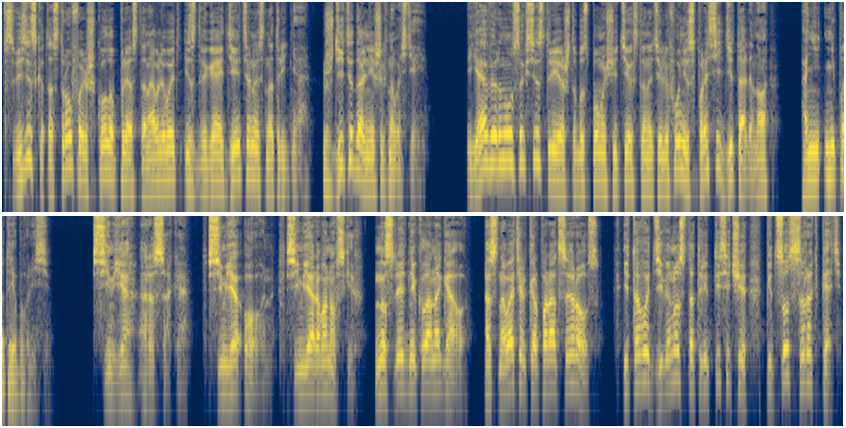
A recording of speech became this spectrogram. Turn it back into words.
В связи с катастрофой школа приостанавливает и сдвигает деятельность на три дня. Ждите дальнейших новостей. Я вернулся к сестре, чтобы с помощью текста на телефоне спросить детали, но они не потребовались. Семья Арасака. Семья Оуэн. Семья Романовских. Наследник клана Гао. Основатель корпорации Роуз. Итого 93 545.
